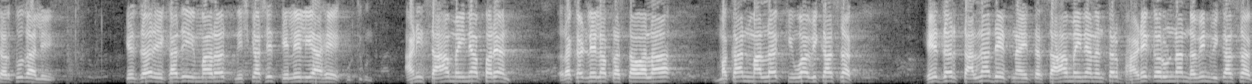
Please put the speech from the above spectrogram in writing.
तरतूद आली की जर एखादी इमारत निष्कासित केलेली आहे आणि सहा महिन्यापर्यंत रखडलेल्या प्रस्तावाला मकान मालक किंवा विकासक हे जर चालना देत नाही तर सहा महिन्यानंतर भाडेकरूंना नवीन विकासक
